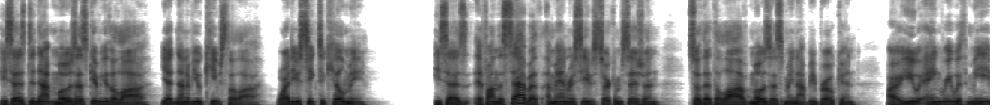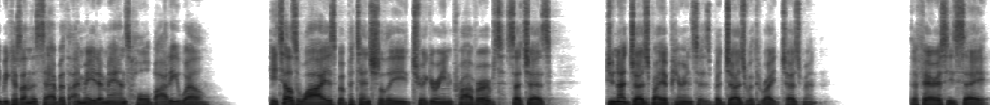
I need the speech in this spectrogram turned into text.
He says, Did not Moses give you the law? Yet none of you keeps the law. Why do you seek to kill me? He says, If on the Sabbath a man receives circumcision, so that the law of Moses may not be broken, are you angry with me because on the Sabbath I made a man's whole body well? He tells wise but potentially triggering proverbs such as, Do not judge by appearances, but judge with right judgment. The Pharisees say,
